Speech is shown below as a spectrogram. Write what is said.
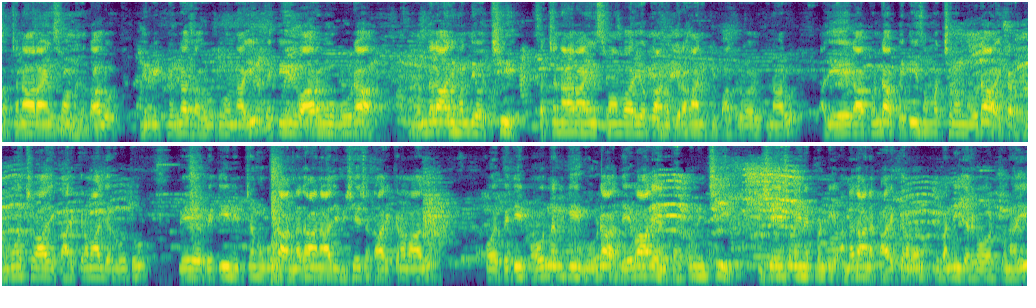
సత్యనారాయణ స్వామి వ్రతాలు నిర్విఘ్నంగా సాగుతూ ఉన్నాయి. ప్రతి వారము కూడా వందలాది మంది వచ్చి సత్యనారాయణ స్వామి వారి యొక్క అనుగ్రహానికి పాత్రపడుతున్నారు. అదే కాకుండా ప్రతి సంవత్సరం కూడా ఇక్కడ బ్రహ్మోత్సవాది కార్యక్రమాలు జరుగుతూ ప్రతి నిత్యము కూడా అన్నదానాది విశేష కార్యక్రమాలు ప్రతి పౌర్ణమికి కూడా దేవాలయం తరపు నుంచి విశేషమైనటువంటి అన్నదాన కార్యక్రమం ఇవన్నీ జరగబడుతున్నాయి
